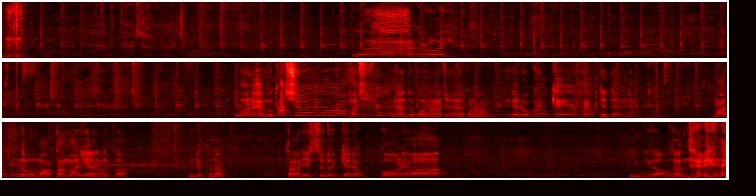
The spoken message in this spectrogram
うわーグロい。でもね昔はな80年代とか70年代かな。エログロ系流行ってたよね。まああいうのもまあたまにはなんか見なくなったりするけどこれは意味がわかんないな。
